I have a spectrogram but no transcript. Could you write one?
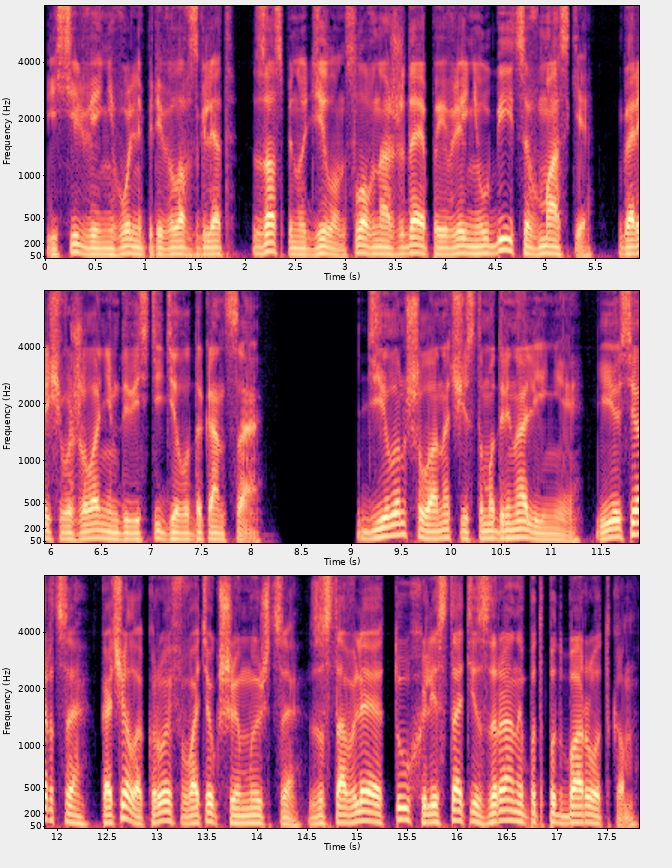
И Сильвия невольно перевела взгляд за спину Дилан, словно ожидая появления убийцы в маске, горящего желанием довести дело до конца. Дилан шла на чистом адреналине. Ее сердце качало кровь в отекшие мышцы, заставляя тух листать из раны под подбородком.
